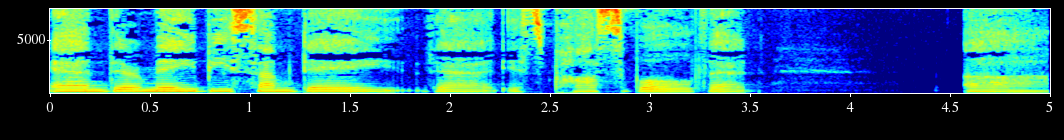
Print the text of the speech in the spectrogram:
and there may be some day that it's possible that uh,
